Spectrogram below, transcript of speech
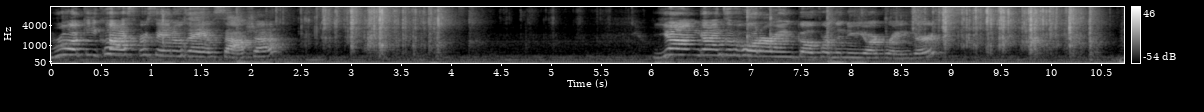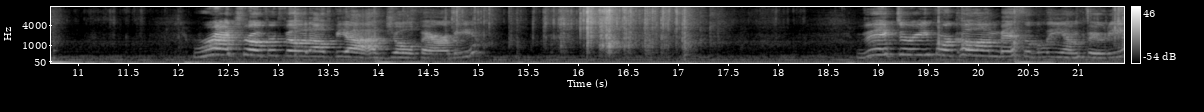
Rookie class for San Jose of Sasha. Young Guns of Hodorenko for the New York Rangers. Retro for Philadelphia of Joel Farabee. Victory for Columbus of Liam Foudy.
